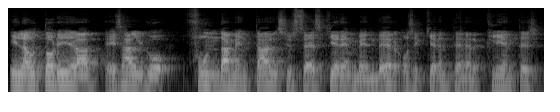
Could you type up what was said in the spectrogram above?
Y la autoridad es algo fundamental si ustedes quieren vender o si quieren tener clientes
